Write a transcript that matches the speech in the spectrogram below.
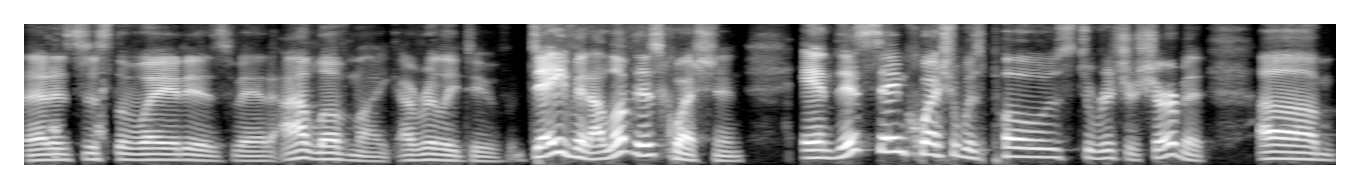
That is just the way it is, man. I love Mike. I really do. David, I love this question. And this same question was posed to Richard Sherman. Um,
